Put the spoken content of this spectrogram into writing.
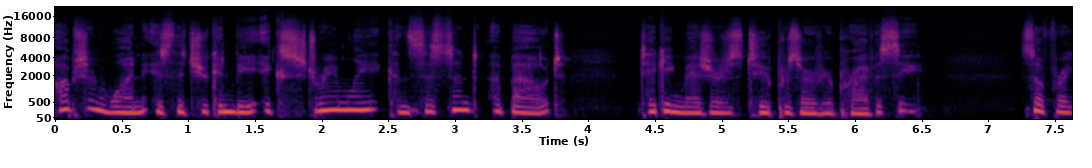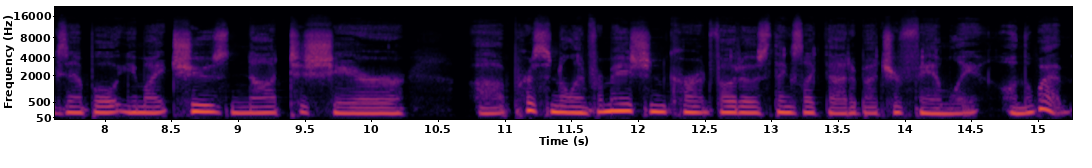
Option one is that you can be extremely consistent about taking measures to preserve your privacy. So, for example, you might choose not to share uh, personal information, current photos, things like that about your family on the web.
